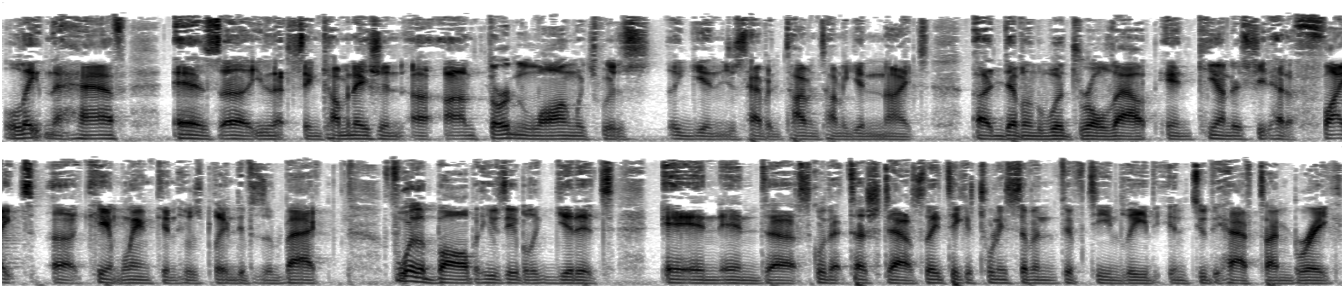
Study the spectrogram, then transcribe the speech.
late in the half as uh, you know that same combination uh, on third and long, which was again just happened time and time again tonight. Uh, Devlin Woods rolled out, and Keandre Street had a fight uh, Cam Lampkin, who was playing defensive back for the ball, but he was able to get it and and uh, score that touchdown. So they take a 27-15 lead into the halftime break.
